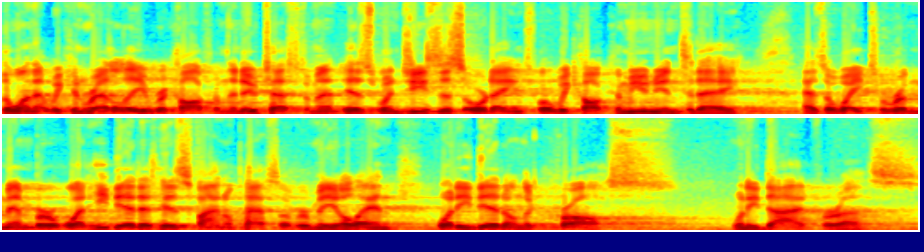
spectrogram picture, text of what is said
The one that we can readily recall from the New Testament is when Jesus ordains what we call communion today as a way to remember what he did at his final Passover meal and what he did on the cross when he died for us.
